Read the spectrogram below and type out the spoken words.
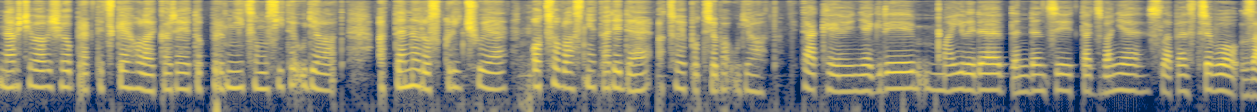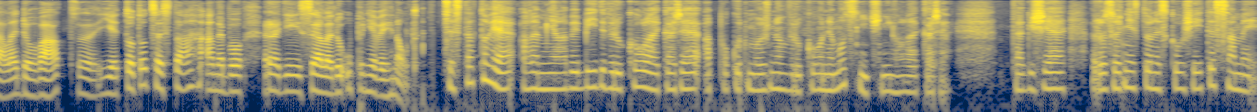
Návštěva vašeho praktického lékaře je to první, co musíte udělat a ten rozklíčuje, o co vlastně tady jde a co je potřeba udělat tak někdy mají lidé tendenci takzvaně slepé střevo zaledovat. Je toto cesta, anebo raději se ledu úplně vyhnout? Cesta to je, ale měla by být v rukou lékaře a pokud možno v rukou nemocničního lékaře. Takže rozhodně to neskoušejte sami,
